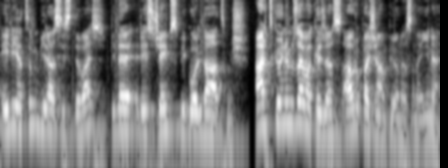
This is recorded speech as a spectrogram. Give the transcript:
Elliot'ın bir asisti var. Bir de Reece James bir gol daha atmış. Artık önümüze bakacağız Avrupa Şampiyonası'na yine.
